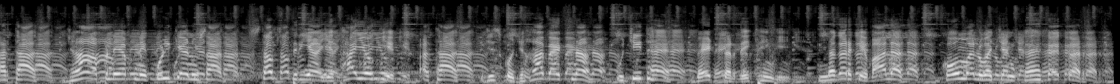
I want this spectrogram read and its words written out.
अर्थात जहाँ अपने अपने कुल के अनुसार सब स्त्रियाँ यथा योग्य अर्थात जिसको जहाँ बैठना उचित है बैठ कर देखेंगी। नगर के बालक कोमल वचन कह कह कर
